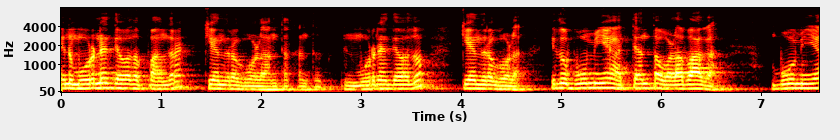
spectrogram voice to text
ಇನ್ನು ಮೂರನೇ ದೇವದಪ್ಪ ಅಂದ್ರೆ ಕೇಂದ್ರಗೋಳ ಅಂತಕ್ಕಂಥದ್ದು. ಇನ್ನು ಮೂರನೇ ದೇವದು ಕೇಂದ್ರಗೋಳ. ಇದು ಭೂಮಿಯ ಅತ್ಯಂತ ಒಳಭಾಗ. ಭೂಮಿಯ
